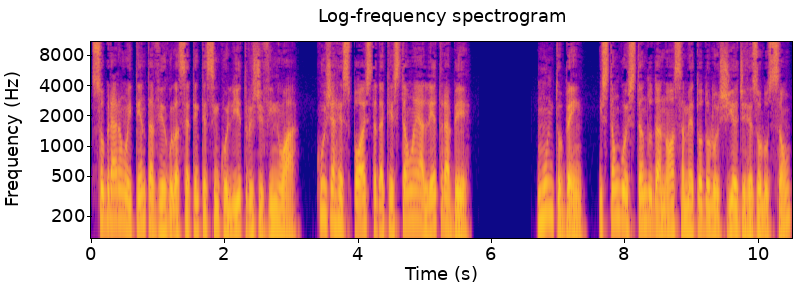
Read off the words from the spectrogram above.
sobraram 80,75 litros de vinho A, cuja resposta da questão é a letra B. Muito bem, estão gostando da nossa metodologia de resolução?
